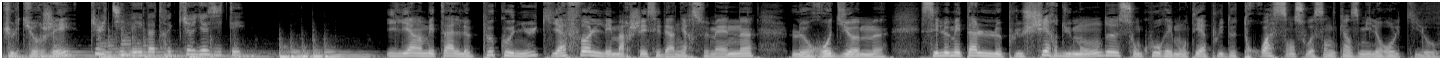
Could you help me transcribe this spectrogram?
Culture G, Cultivez votre curiosité. il y a un métal peu connu qui affole les marchés ces dernières semaines, le rhodium. C'est le métal le plus cher du monde, son cours est monté à plus de 375 000 euros le kilo.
